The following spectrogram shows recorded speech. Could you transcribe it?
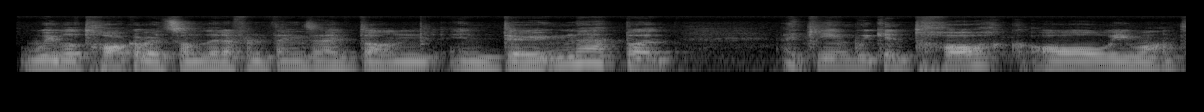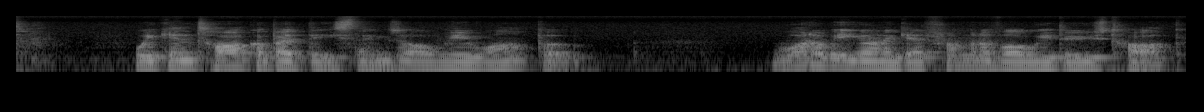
we will talk about some of the different things I've done in doing that. But again, we can talk all we want. We can talk about these things all we want, but what are we going to get from it if all we do is talk?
